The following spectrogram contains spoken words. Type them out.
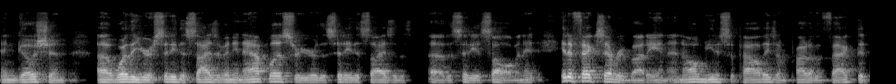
and Goshen. Uh, whether you're a city the size of Indianapolis or you're the city the size of the, uh, the city of Sullivan, it it affects everybody and, and all municipalities. I'm proud of the fact that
